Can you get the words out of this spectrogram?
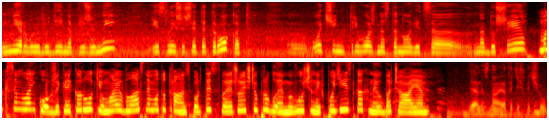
нервы у людей напряжены, и слышишь этот рокот, э, очень тревожно становится на душе. Максим Ланько вже кілька років має власний мототранспорт і стверджує, що проблеми в гучних поїздках не вбачає. Я не знаю, я таких не чув.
